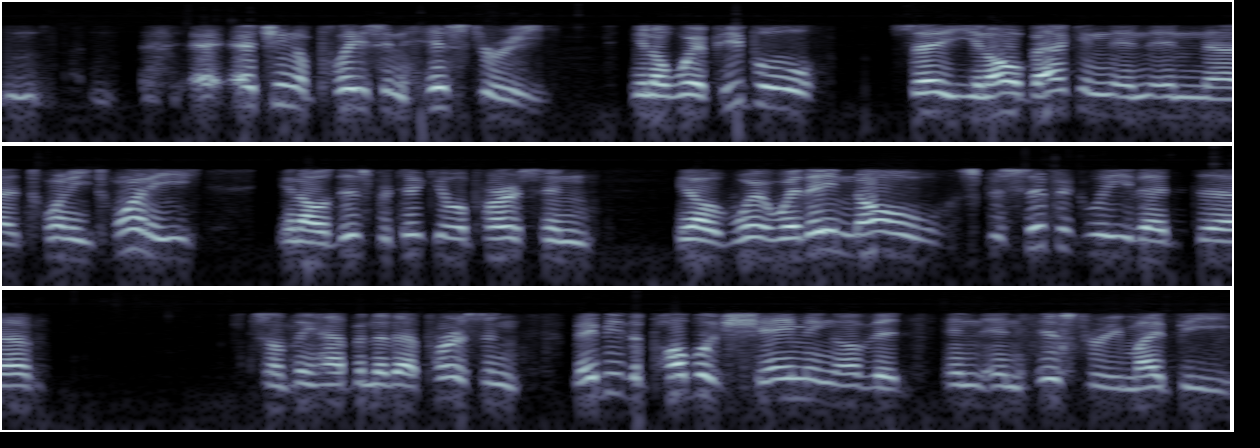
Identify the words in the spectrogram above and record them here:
etching a place in history, you know, where people say, you know, back in in, in uh, 2020, you know, this particular person, you know, where where they know specifically that uh, something happened to that person. Maybe the public shaming of it in in history might be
